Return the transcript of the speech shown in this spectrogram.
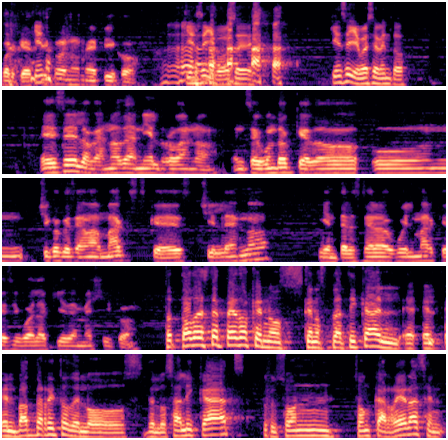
porque fijo no me fijo. ¿Quién se llevó ese, ¿quién se llevó ese evento? Ese lo ganó Daniel Ruano. En segundo quedó un chico que se llama Max, que es chileno. Y en tercero Wilmar, que es igual aquí de México. To- Todo este pedo que nos, que nos platica el, el, Bad Berrito de los, de los Alley Cats, pues son, son carreras en,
